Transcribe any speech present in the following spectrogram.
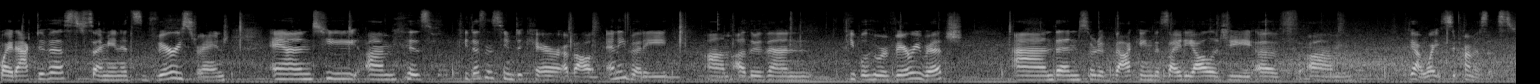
white activists. I mean, it's very strange, and he um, his he doesn't seem to care about anybody um, other than people who are very rich, and then sort of backing this ideology of um, yeah white supremacists.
